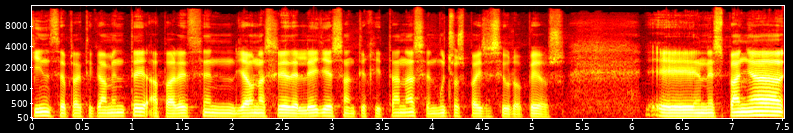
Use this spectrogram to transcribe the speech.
XV prácticamente, aparecen ya una serie de leyes antigitanas en muchos países europeos. Eh, en España,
